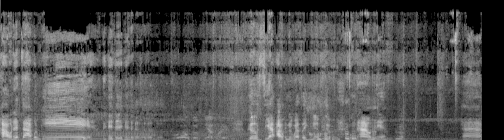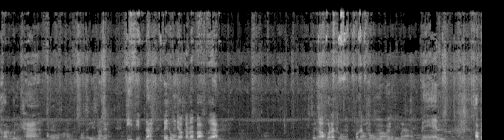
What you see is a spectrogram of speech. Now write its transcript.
ข่าวเด้อจ้าคุณพี่ เกือบเสียเอานึกว่าใส่เกือบอยู่ถุงเท้าเตี้ยค่ะขอบคุณค่ะเอาเอาสี่สิบเลยยี่สิบนะได้ถุงเดียวกันเลยบอกเพื่อนเอาคนละถุงคนละถุงไม่ถึงเมื่อไหร่ครับเมนเอาไป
